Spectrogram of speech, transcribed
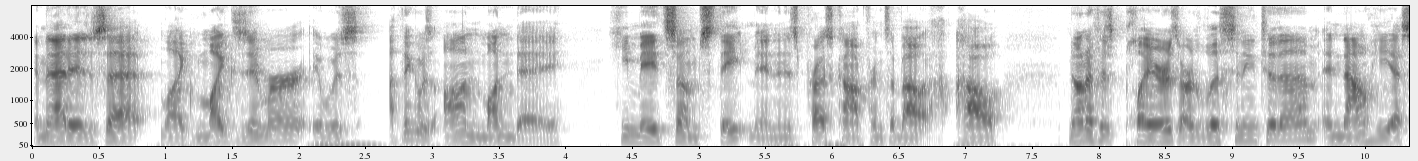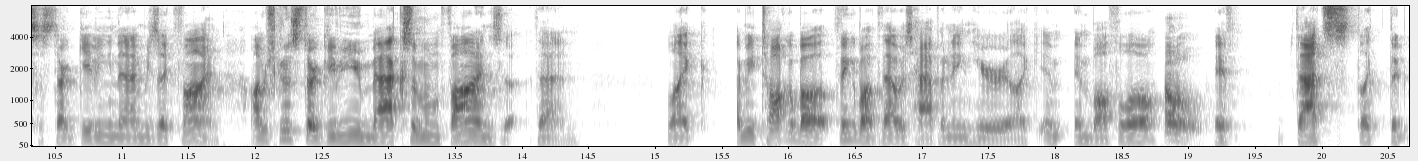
and that is that like Mike Zimmer, it was I think it was on Monday, he made some statement in his press conference about how none of his players are listening to them, and now he has to start giving them. He's like, fine, I'm just gonna start giving you maximum fines then. Like, I mean, talk about think about if that was happening here, like in, in Buffalo. Oh. if that's like the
